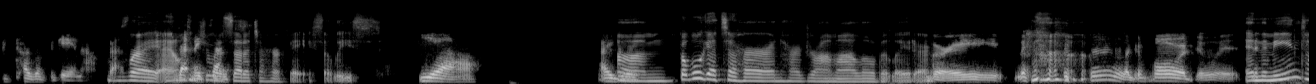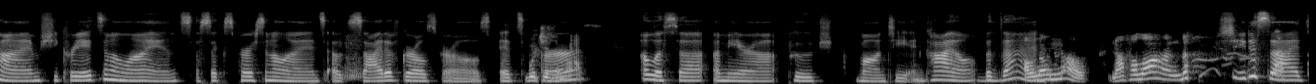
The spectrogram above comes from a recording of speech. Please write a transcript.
because of the game aspect. Right. I don't that think she would have said it to her face, at least. Yeah. I agree. Um, but we'll get to her and her drama a little bit later. Great. Looking forward to it. In the meantime, she creates an alliance, a six-person alliance outside of Girls Girls. It's Which her, Alyssa, Ameerah, Pooch, Monte, and Kyle. But then Oh no, no, not for long. she decides,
